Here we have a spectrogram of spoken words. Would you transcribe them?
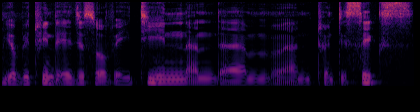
you're between the ages of 18 and um, and 26,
